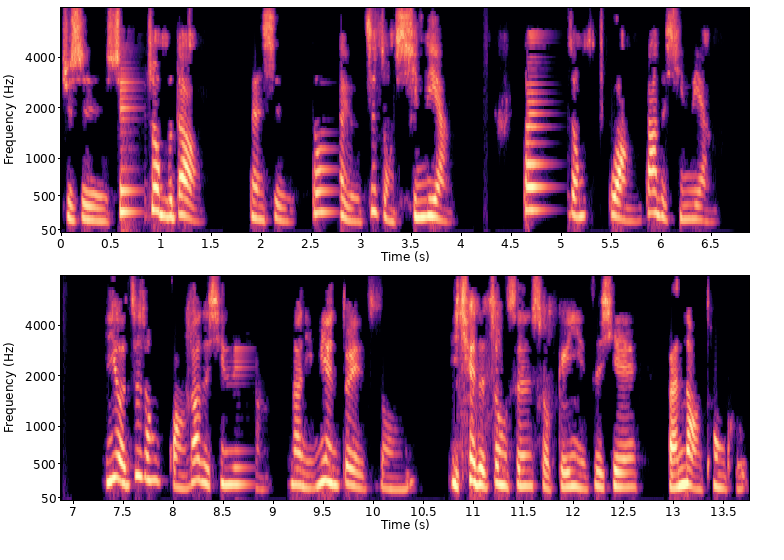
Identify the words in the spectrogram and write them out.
就是虽然做不到，但是都要有这种心量，这种广大的心量。你有这种广大的心量，那你面对这种一切的众生所给你这些烦恼痛苦，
